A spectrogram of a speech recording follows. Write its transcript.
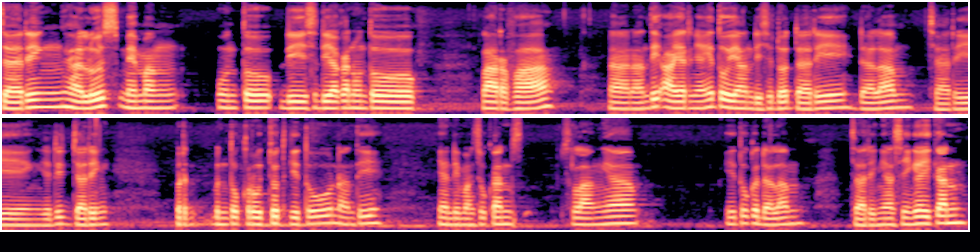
jaring halus memang untuk disediakan untuk larva Nah, nanti airnya itu yang disedot dari dalam jaring. Jadi jaring berbentuk kerucut gitu, nanti yang dimasukkan selangnya itu ke dalam jaringnya sehingga ikan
